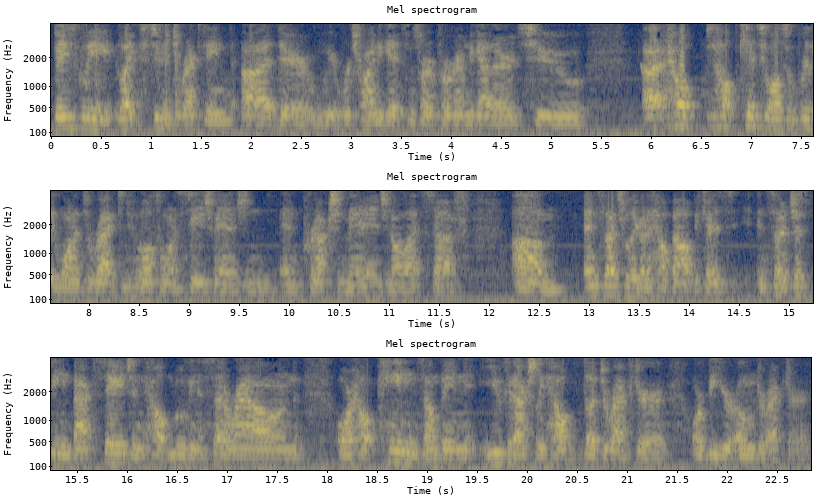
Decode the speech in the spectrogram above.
basically like student directing. Uh, there, we're trying to get some sort of program together to uh, help help kids who also really want to direct and who also want to stage manage and, and production manage and all that stuff. Um, and so that's really going to help out because instead of just being backstage and help moving a set around or help painting something, you could actually help the director or be your own director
